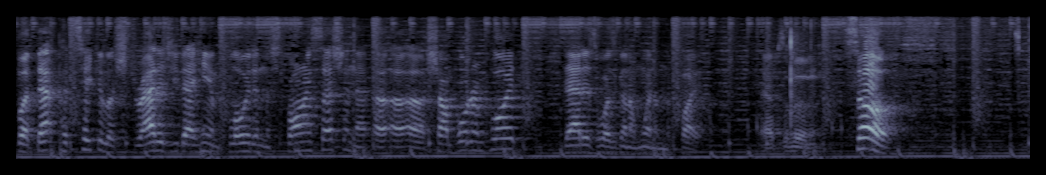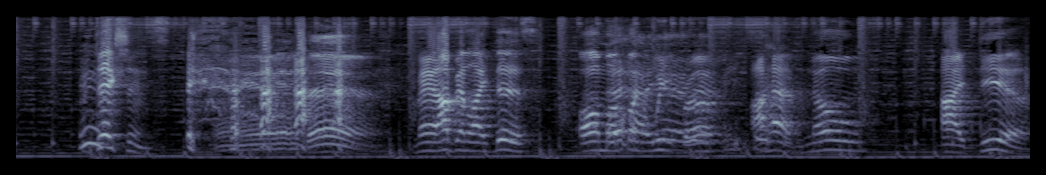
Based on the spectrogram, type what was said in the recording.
But that particular strategy that he employed in the sparring session, that uh, uh, uh, Shawn Porter employed, that is what's gonna win him the fight. Absolutely. So, predictions. Man, I've been like this all motherfucking week, Yeah, bro. I have no idea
